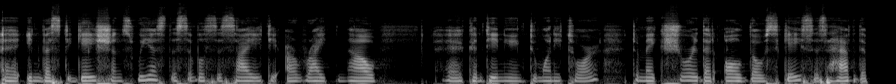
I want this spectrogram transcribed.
uh, investigations. We as the civil society are right now uh, continuing to monitor to make sure that all those cases have the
